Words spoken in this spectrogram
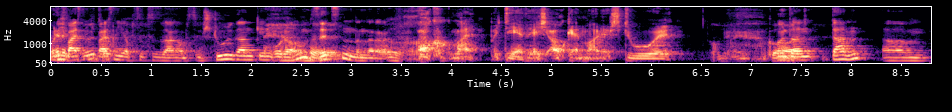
und ich weiß, nicht- ich weiß nicht, ob sozusagen, ob es um Stuhlgang ging oder um Sitzen. Dann, dann, oh, guck mal, bei der wäre ich auch gern mal der Stuhl. Oh mein Gott. Und dann, dann, ähm,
